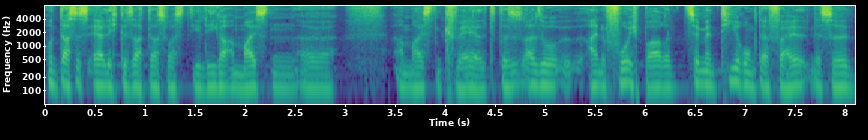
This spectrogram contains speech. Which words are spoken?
Und das ist ehrlich gesagt das, was die Liga am meisten äh, am meisten quält. Das ist also eine furchtbare Zementierung der Verhältnisse,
